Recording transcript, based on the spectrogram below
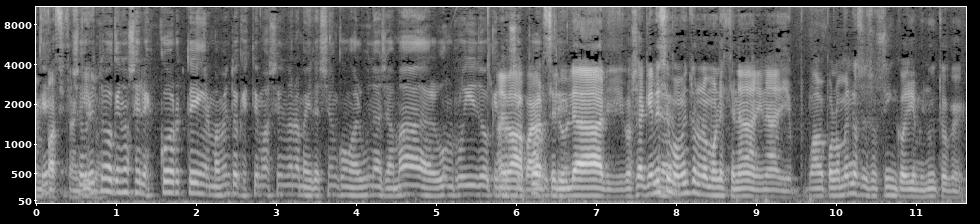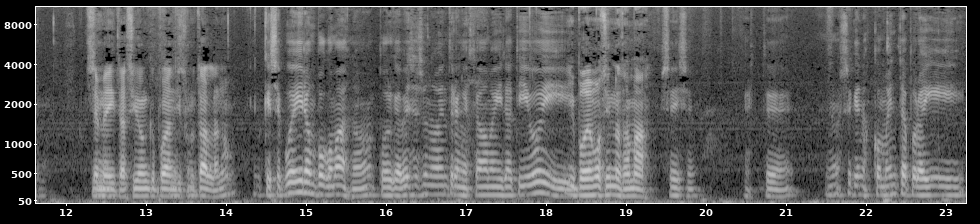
en Que- paz y sobre todo que no se les corte en el momento que estemos haciendo la meditación con alguna llamada, algún ruido, que Ahí no va se a apagar el celular, y, o sea que en ese momento no lo moleste nada ni nadie. Por lo menos esos 5 o 10 minutos que, Sí. de meditación que puedan Sí, sí. disfrutarla, ¿no? Que se puede ir a un poco más, ¿no? Porque a veces uno entra en estado meditativo y... Y podemos irnos a más. Sí, sí. Este, no sé qué nos comenta por ahí.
